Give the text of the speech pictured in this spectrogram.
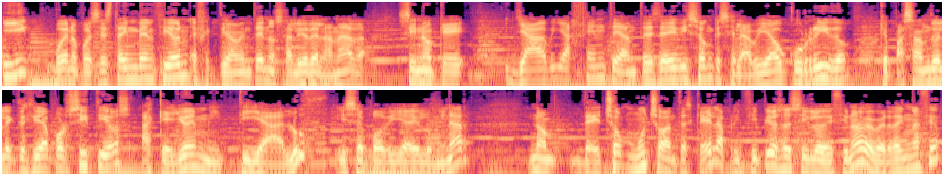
Y bueno, pues esta invención efectivamente no salió de la nada, sino que ya había gente antes de Edison que se le había ocurrido que pasando electricidad por sitios aquello emitía luz y se podía iluminar. No, de hecho, mucho antes que él, a principios del siglo XIX, ¿verdad, Ignacio?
